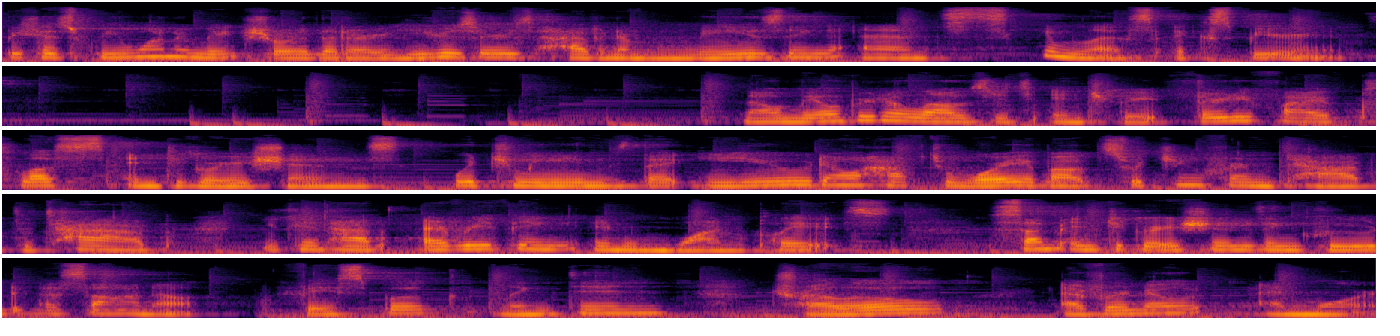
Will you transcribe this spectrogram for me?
because we want to make sure that our users have an amazing and seamless experience. Now, Mailbird allows you to integrate 35 plus integrations, which means that you don't have to worry about switching from tab to tab. You can have everything in one place. Some integrations include Asana, Facebook, LinkedIn, Trello, Evernote, and more.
